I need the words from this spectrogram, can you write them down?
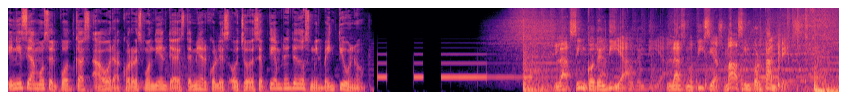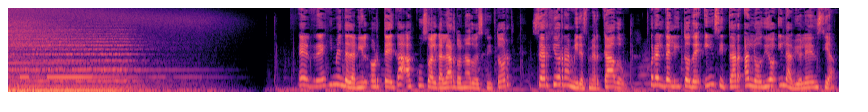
Iniciamos el podcast ahora, correspondiente a este miércoles 8 de septiembre de 2021. Las 5 del día. Las noticias más importantes. El régimen de Daniel Ortega acusó al galardonado escritor Sergio Ramírez Mercado por el delito de incitar al odio y la violencia,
